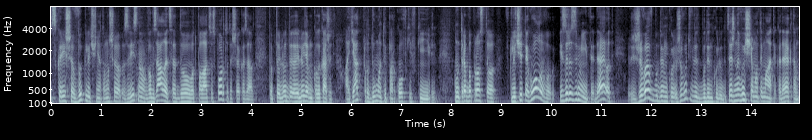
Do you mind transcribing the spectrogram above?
скоріше виключення, тому що, звісно, вокзали це до от, палацу спорту, те, що я казав. Тобто люди, людям, коли кажуть, а як продумати парковки в Києві? Ну треба просто включити голову і зрозуміти, да? от живе в будинку, живуть в будинку люди. Це ж не вища математика, да? як там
